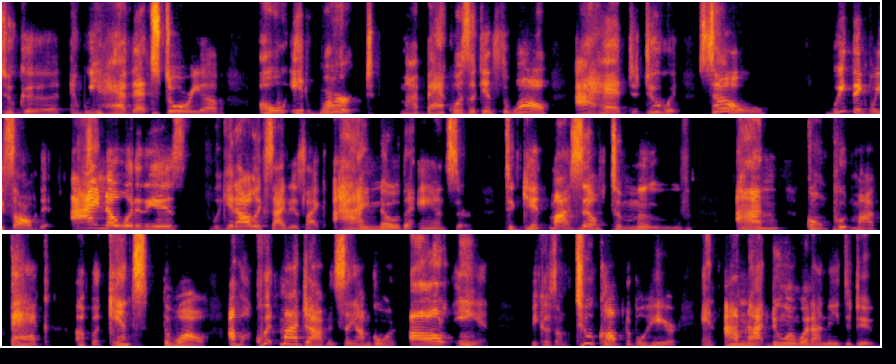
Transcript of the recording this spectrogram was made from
to good. And we have that story of, oh, it worked. My back was against the wall. I had to do it. So we think we solved it. I know what it is. We get all excited. It's like, I know the answer. To get myself to move, I'm going to put my back up against the wall. I'm going to quit my job and say I'm going all in because I'm too comfortable here and I'm not doing what I need to do.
